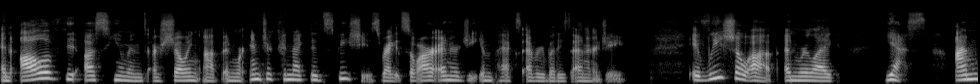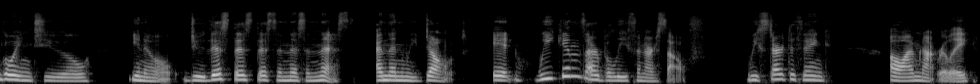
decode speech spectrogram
And all of the us humans are showing up and we're interconnected species right? So our energy impacts everybody's energy. If we show up and we're like yes i'm going to you know do this this this and this and this and then we don't it weakens our belief in ourselves we start to think oh i'm not really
